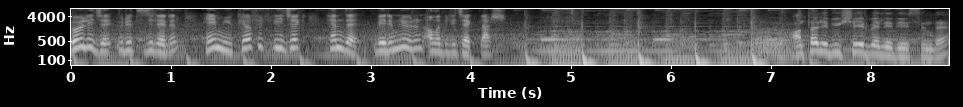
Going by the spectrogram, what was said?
Böylece üreticilerin hem yükü hafifleyecek hem de verimli ürün alabilecekler. Antalya Büyükşehir Belediyesi'nde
